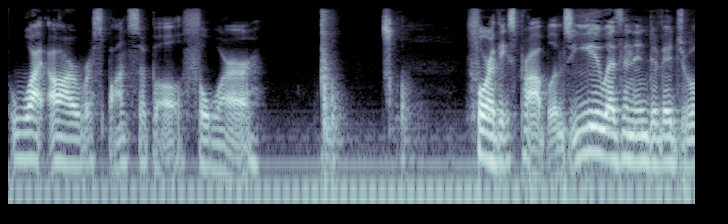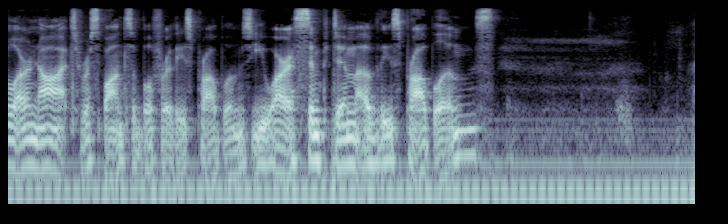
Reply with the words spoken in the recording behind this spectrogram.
what are responsible for for these problems. You as an individual are not responsible for these problems. You are a symptom of these problems.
